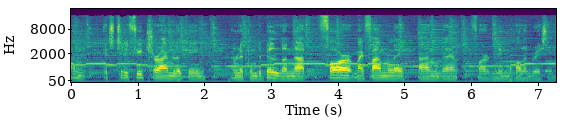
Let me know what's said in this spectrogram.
and it's to the future I'm looking. I'm looking to build on that for my family and um, for Neil Mulholland Racing.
